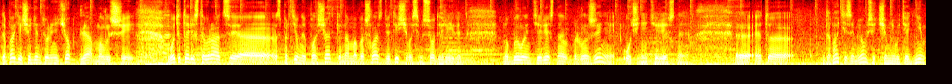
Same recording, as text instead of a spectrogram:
добавить еще один турничок для малышей. Вот эта реставрация э, спортивной площадки нам обошлась в 2800 гривен. Но было интересное предложение, очень интересное. Э, Это давайте займемся чем-нибудь одним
